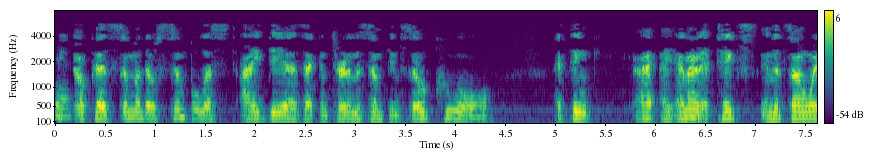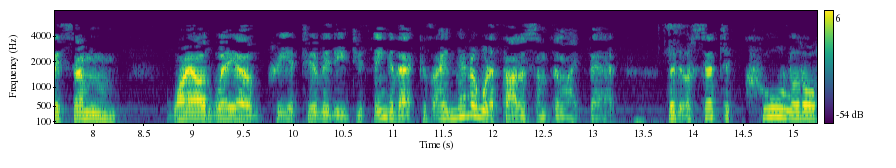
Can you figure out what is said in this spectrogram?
Yeah. You know, because some of those simplest ideas that can turn into something so cool, I think I, I, I don't know. It takes in its own way some wild way of creativity to think of that because I never would have thought of something like that. but it was such a cool little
